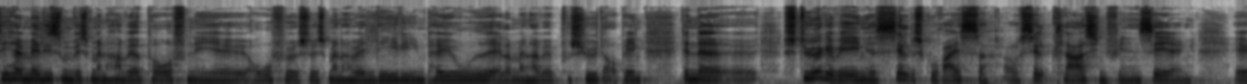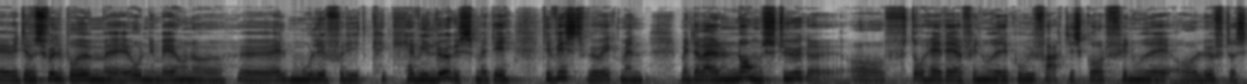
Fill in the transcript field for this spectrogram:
det her med, ligesom hvis man har været på offentlig øh, overførsel, hvis man har været ledig i en periode, eller man har været på sygedagpenge, den der øh, styrke ved egentlig at selv skulle rejse sig og selv klare sin finansiering. Øh, det var selvfølgelig både med ondt i maven og øh, alt muligt, fordi kan, kan vi lykkes med det? Det vidste vi jo ikke, men, men der var en enorm styrke at stå her der og finde ud af, det kunne vi faktisk godt finde ud af at løfte os.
